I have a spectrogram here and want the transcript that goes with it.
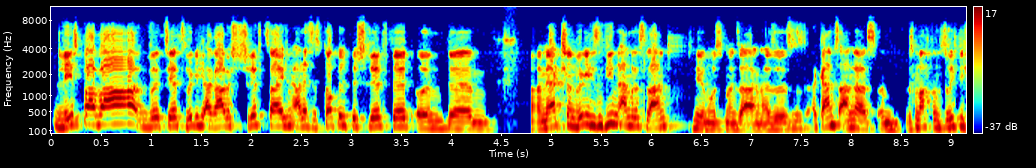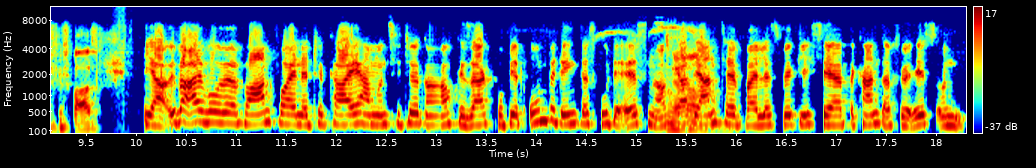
lesbar war, wird es jetzt wirklich arabische Schriftzeichen, alles ist doppelt beschriftet und ähm, man merkt schon wirklich, es ist wie ein anderes Land hier, muss man sagen. Also es ist ganz anders und es macht uns richtig viel Spaß. Ja, überall, wo wir waren, vorher in der Türkei, haben uns die Türken auch gesagt, probiert unbedingt das gute Essen aus ja. Gaziantep, weil es wirklich sehr bekannt dafür ist und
